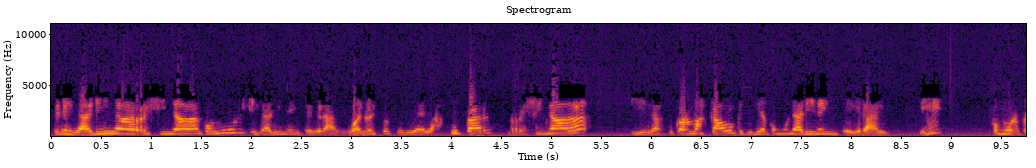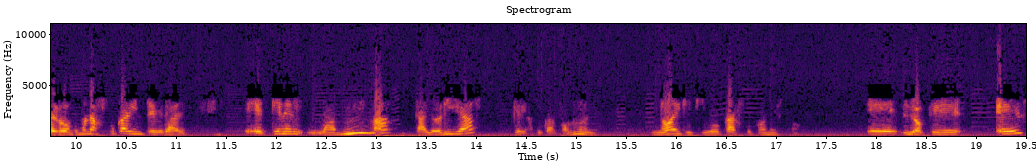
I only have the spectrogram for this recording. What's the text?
tenés la harina refinada común y la harina integral. Bueno, esto sería el azúcar refinada y el azúcar mascabo, que sería como una harina integral, ¿sí? Como, perdón, como un azúcar integral. Eh, tiene las mismas calorías que el azúcar común. No hay que equivocarse con eso. Eh, lo que es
